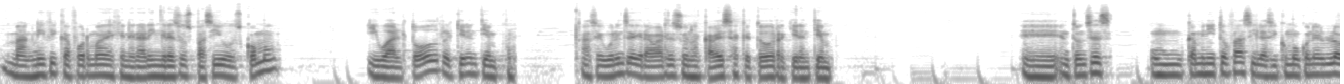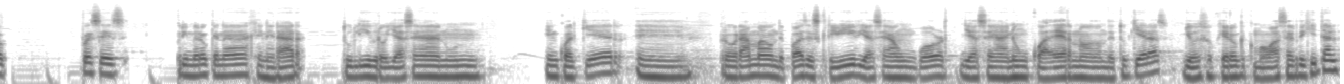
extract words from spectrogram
magnífica forma de generar ingresos pasivos. ¿Cómo? Igual, todos requieren tiempo. Asegúrense de grabarse eso en la cabeza que todos requieren tiempo. Eh, entonces, un caminito fácil, así como con el blog, pues es primero que nada generar tu libro, ya sea en un en cualquier eh, programa donde puedas escribir, ya sea un Word, ya sea en un cuaderno, donde tú quieras. Yo sugiero que como va a ser digital,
